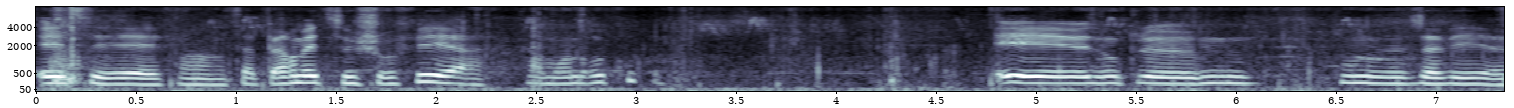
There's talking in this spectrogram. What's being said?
Et c'est, enfin, ça permet de se chauffer à, à moindre coût. quoi. Et donc le, on nous avait euh,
